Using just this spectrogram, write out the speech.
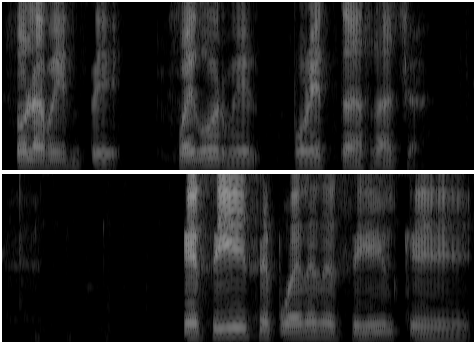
solamente fue Gorbel por esta racha que sí se puede decir que,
